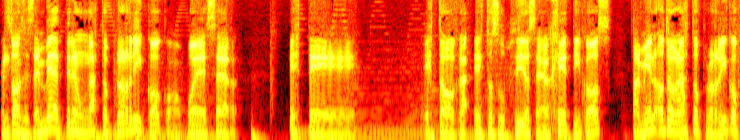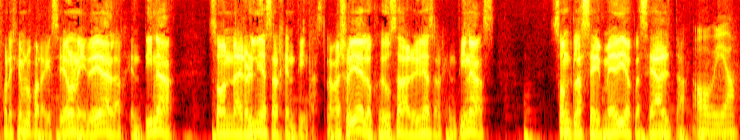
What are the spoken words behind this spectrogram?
Entonces, en vez de tener un gasto pro rico, como puede ser este, esto- estos subsidios energéticos, también otros gastos pro ricos, por ejemplo, para que se den una idea, en la Argentina son aerolíneas argentinas. La mayoría de los que usan aerolíneas argentinas son clase media o clase alta. Obvio.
